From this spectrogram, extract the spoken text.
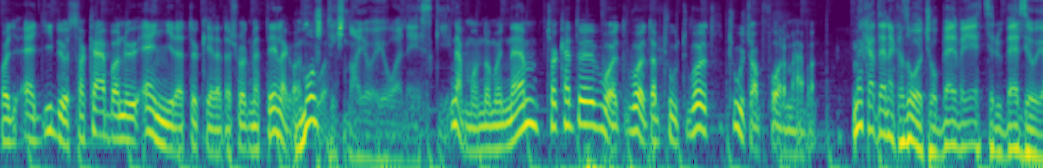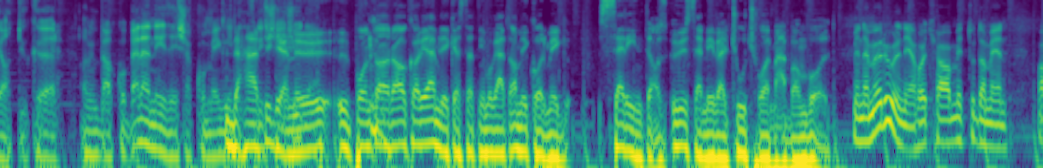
hogy egy időszakában ő ennyire tökéletes volt, mert tényleg az Most volt. is nagyon jól néz ki. Nem mondom, hogy nem, csak hát ő volt, volt, a csúcs, volt csúcsabb formában. Meg hát ennek az olcsóbb, vagy egyszerű verziója a tükör, amiben akkor belenéz, és akkor még De hát igen, ő, ő pont arra akarja emlékeztetni magát, amikor még szerinte az ő szemével csúcsformában volt. Mi nem örülnél, hogyha, mit tudom én, a,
